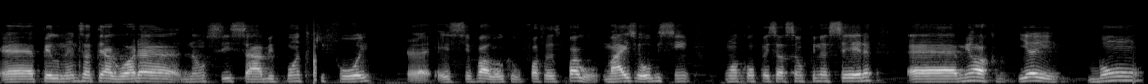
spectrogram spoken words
é, pelo menos até agora não se sabe quanto que foi é, esse valor que o Fortaleza pagou. Mas houve sim uma compensação financeira. É, Minhoca, e aí? Bom,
